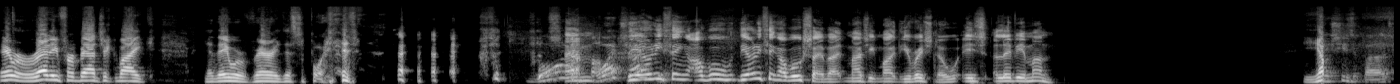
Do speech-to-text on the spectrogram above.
They were ready for Magic Mike, and they were very disappointed. Why? Um, Why the change only it? thing I will, the only thing I will say about Magic Mike the original is Olivia Munn. Yeah, Yep. she's a bird.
